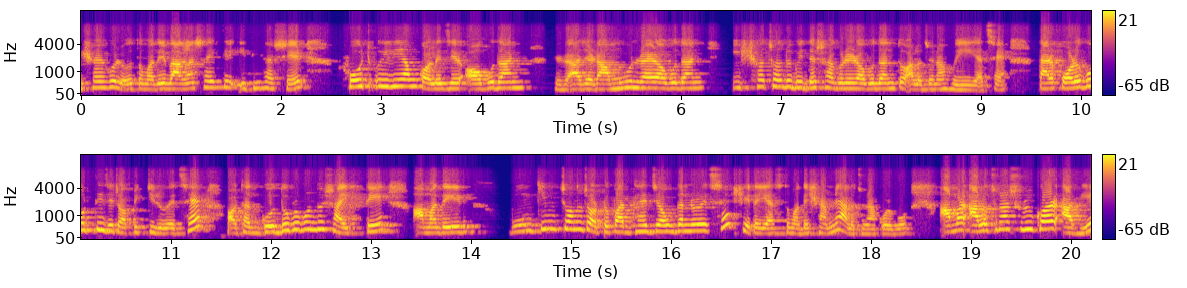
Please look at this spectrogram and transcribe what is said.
বিষয় হলো তোমাদের বাংলা সাহিত্যের ইতিহাসের ফোর্ট উইলিয়াম কলেজের অবদান, রাজা রামমোহন রায়ের অবদান, ঈশ্বরচন্দ্র বিদ্যাসাগরের অবদান তো আলোচনা হয়ে গেছে। তার পরবর্তী যে টপিকটি রয়েছে, অর্থাৎ গদ্য প্রবন্ধ সাহিত্যে আমাদের বঙ্কিমচন্দ্র চট্টোপাধ্যায়ের যে অবদান রয়েছে, সেটাই আজ তোমাদের সামনে আলোচনা করব। আমার আলোচনা শুরু করার আগে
